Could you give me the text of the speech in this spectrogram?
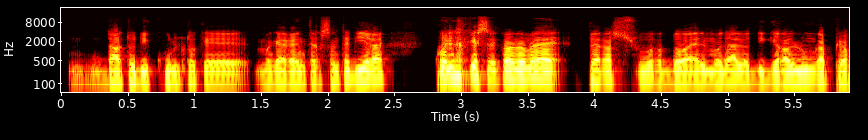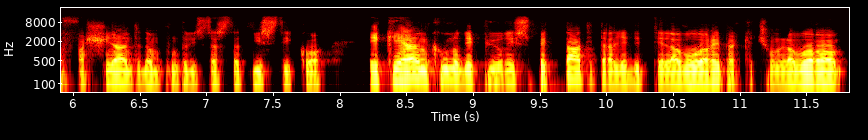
dato di culto che magari è interessante dire. Quella che secondo me, per assurdo, è il modello di gran lunga più affascinante da un punto di vista statistico e che è anche uno dei più rispettati tra gli addetti ai lavori, perché c'è un lavoro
